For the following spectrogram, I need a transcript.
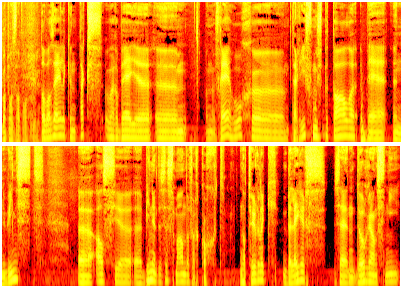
Wat was dat alweer? Dat was eigenlijk een tax waarbij je uh, een vrij hoog uh, tarief moest betalen bij een winst als je binnen de zes maanden verkocht. Natuurlijk, beleggers zijn doorgaans niet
